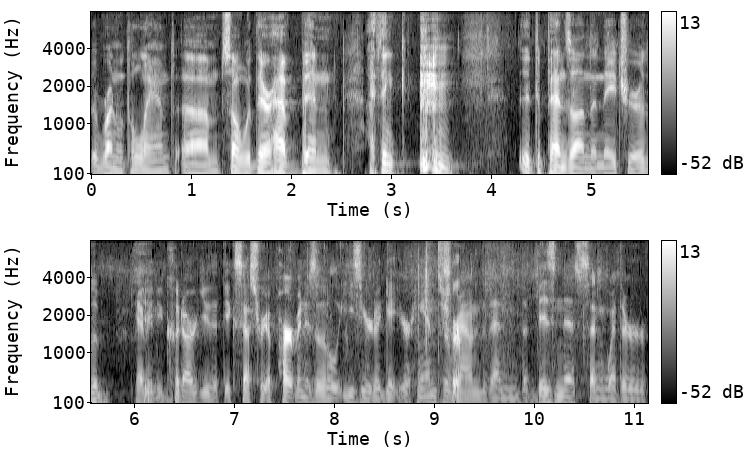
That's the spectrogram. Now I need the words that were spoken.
run with the land. Um, so there have been, I think, it depends on the nature of the, Yeah, I mean, you could argue that the accessory apartment is a little easier to get your hands Sure. around than the business, and whether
